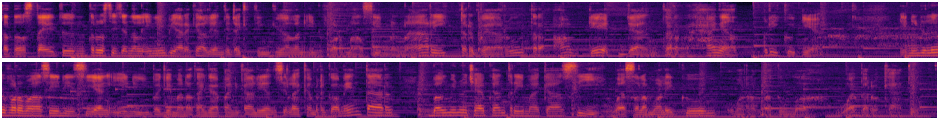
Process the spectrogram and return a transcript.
Tetap stay tune terus di channel ini biar kalian tidak ketinggalan informasi menarik terbaru terupdate dan terhangat berikutnya. Ini dulu informasi di siang ini. Bagaimana tanggapan kalian? Silahkan berkomentar. Bang Min ucapkan terima kasih. Wassalamualaikum warahmatullahi wabarakatuh.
